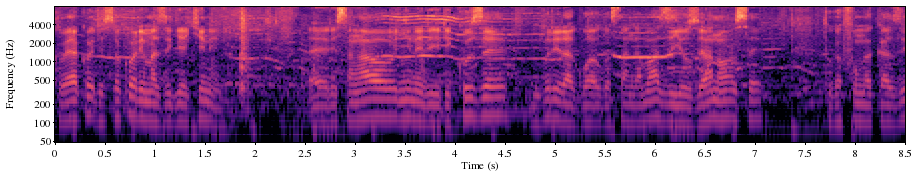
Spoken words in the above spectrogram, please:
Kubera ko iri soko rimaze igihe kinini. Eh, risa nkaho nyine ri- rikuze imvura iragwa ugasanga amazi yuzuye hano hose. Tugafunga akazi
